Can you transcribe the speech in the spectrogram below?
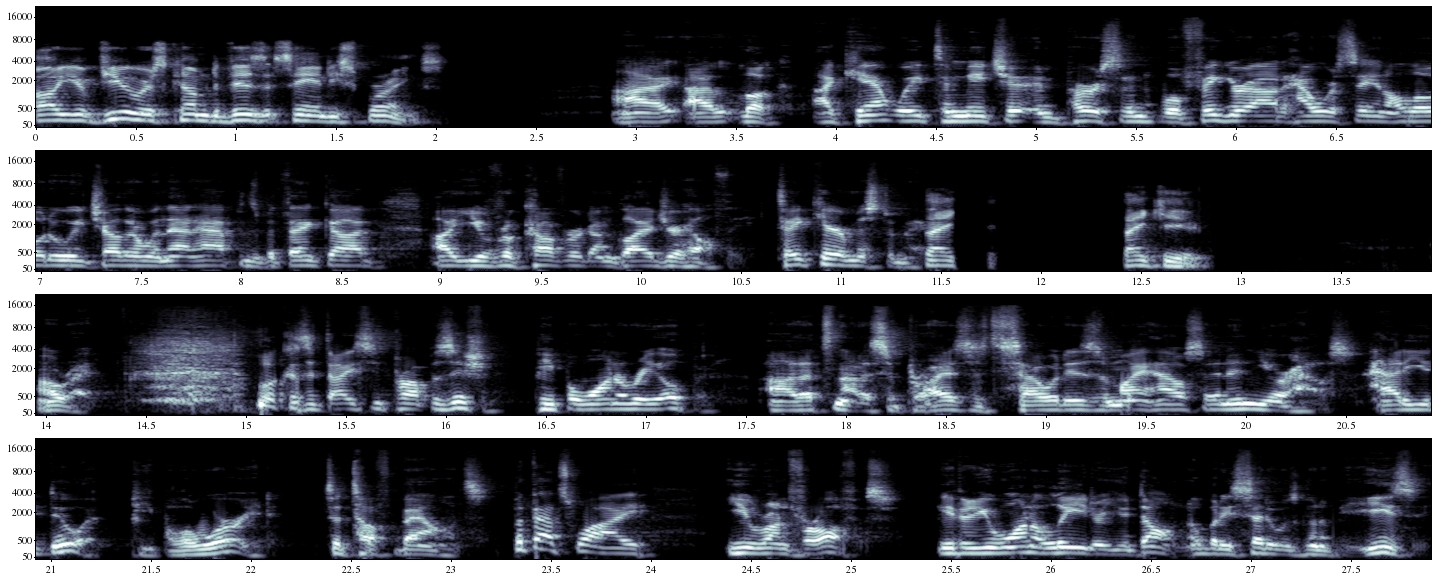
all your viewers come to visit Sandy Springs. I, I, look, I can't wait to meet you in person. We'll figure out how we're saying hello to each other when that happens. But thank God uh, you've recovered. I'm glad you're healthy. Take care, Mr. Mayor. Thank you. Thank you. All right. Look, it's a dicey proposition. People want to reopen. Uh, that's not a surprise. It's how it is in my house and in your house. How do you do it? People are worried. It's a tough balance. But that's why you run for office. Either you want to lead or you don't. Nobody said it was going to be easy.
